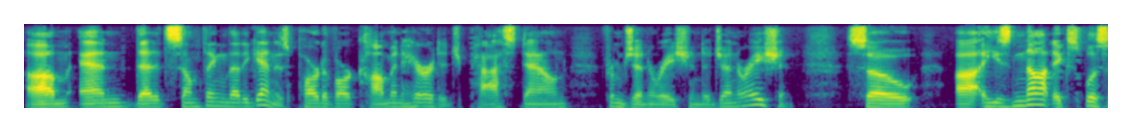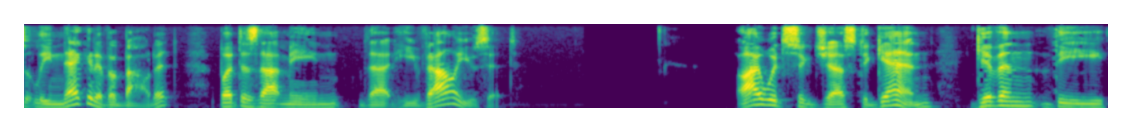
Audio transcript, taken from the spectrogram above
um, and that it's something that, again, is part of our common heritage, passed down from generation to generation. So uh, he's not explicitly negative about it, but does that mean that he values it? I would suggest, again, given the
